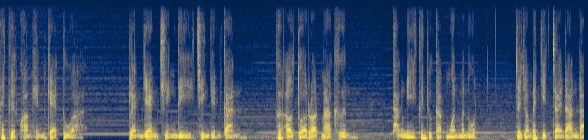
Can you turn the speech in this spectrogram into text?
ให้เกิดความเห็นแก่ตัว แกล่งแย่งชิงดีชิงเด่นกัน เพื่อเอาตัวรอดมากขึ้น ทั้งนี้ขึ้นอยู่กับมวลมนุษย์ จะยอมให้จิตใจด้านใด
